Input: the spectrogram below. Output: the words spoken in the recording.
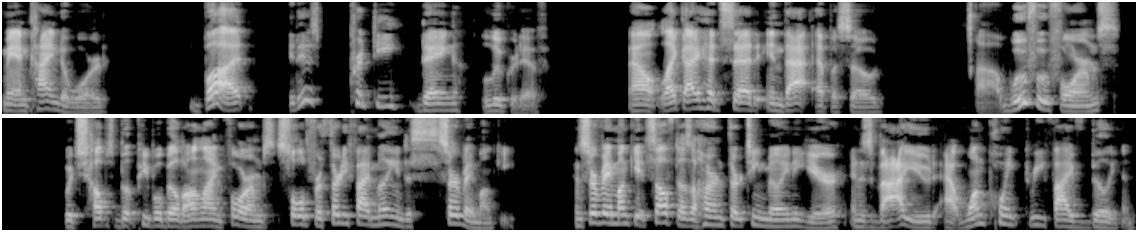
mankind award, but it is pretty dang lucrative. Now, like I had said in that episode, uh, Wufoo Forms, which helps build, people build online forums, sold for 35 million to SurveyMonkey. And SurveyMonkey itself does 113 million a year and is valued at 1.35 billion.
